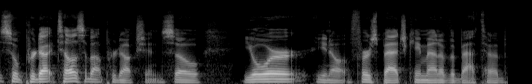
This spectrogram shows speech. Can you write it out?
So product tell us about production. So your, you know, first batch came out of a bathtub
